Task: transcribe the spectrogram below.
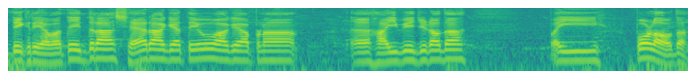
ਦਿਖ ਰਿਹਾ ਵਾ, ਤੇ ਇੱਧਰ ਆ ਸ਼ਹਿਰ ਆ ਗਿਆ ਤੇ ਉਹ ਆ ਗਿਆ ਆਪਣਾ ਹਾਈਵੇ ਜਿਹੜਾ ਉਹਦਾ, ਭਾਈ ਪੁਲ ਉਹਦਾ।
